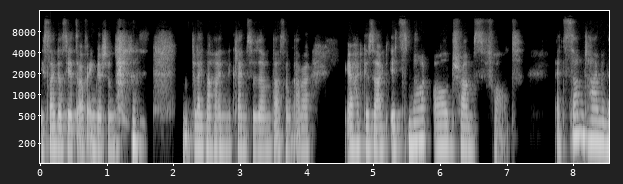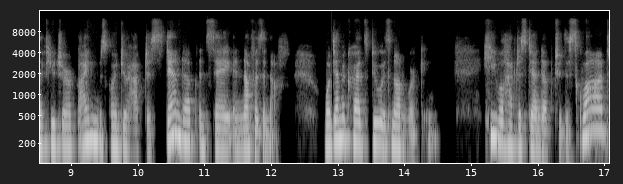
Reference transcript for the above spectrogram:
Ich sage das jetzt auf Englisch und vielleicht noch eine kleine Zusammenfassung, aber er hat gesagt, it's not all Trump's fault. At some time in the future, Biden is going to have to stand up and say enough is enough. What Democrats do is not working. He will have to stand up to the squad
